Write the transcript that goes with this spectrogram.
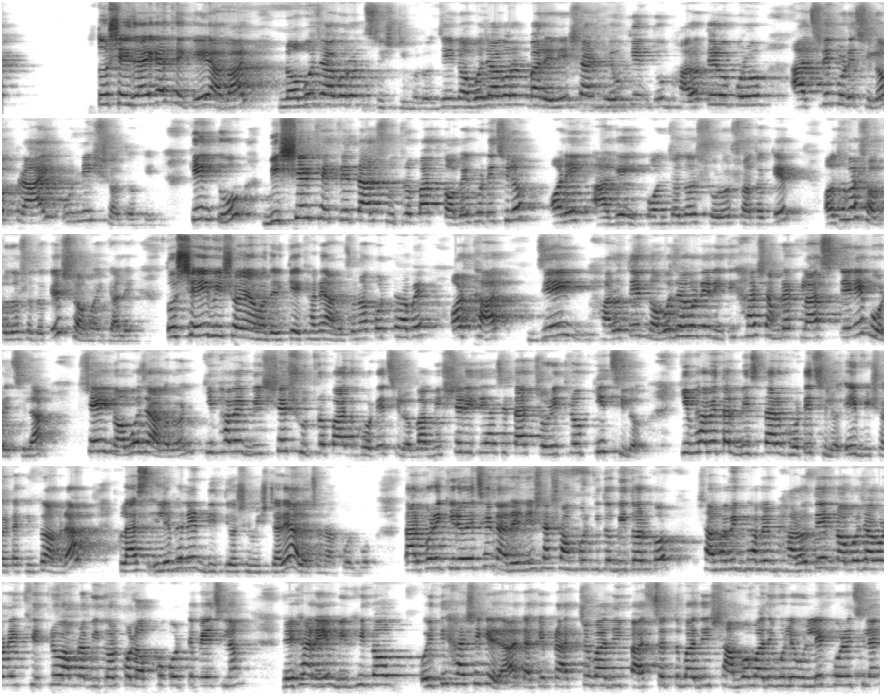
তো সেই জায়গা থেকে আবার নবজাগরণ সৃষ্টি হলো। যে নবজাগরণ বা রেনেসার ঢেউ কিন্তু ভারতের ওপরও আছড়ে পড়েছিল প্রায় উনিশ শতকে। কিন্তু বিশ্বের ক্ষেত্রে তার সূত্রপাত কবে ঘটেছিল? অনেক আগেই, পঞ্চদশ, ষোড়শ শতকে অথবা সপ্তদশ শতকের সময়কালে। তো সেই বিষয়ে আমাদেরকে এখানে আলোচনা করতে হবে। অর্থাৎ যেই ভারতের নবজাগরণের ইতিহাস আমরা ক্লাস টেনে পড়েছিলাম সেই নবজাগরণ কীভাবে বিশ্বের সূত্রপাত ঘটেছিল বা বিশ্বের ইতিহাসে তার চরিত্র কি ছিল? কীভাবে তার বিস্তার ঘটেছিল? এই বিষয়টা কিন্তু আমরা ক্লাস ইলেভেনের দ্বিতীয় সেমিস্টারে আলোচনা করব। তারপরে কি রয়েছে? না, রেনেসা সম্পর্কিত বিতর্ক। স্বাভাবিকভাবে ভারতের নবজাগরণের ক্ষেত্রেও আমরা বিতর্ক লক্ষ্য করতে পেয়েছিলাম। যেখানে বিভিন্ন ঐতিহাসিকেরা তাকে প্রাচ্যবাদী, পাশ্চাত্যবাদী, সাম্যবাদী বলে উল্লেখ করেছিলেন।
